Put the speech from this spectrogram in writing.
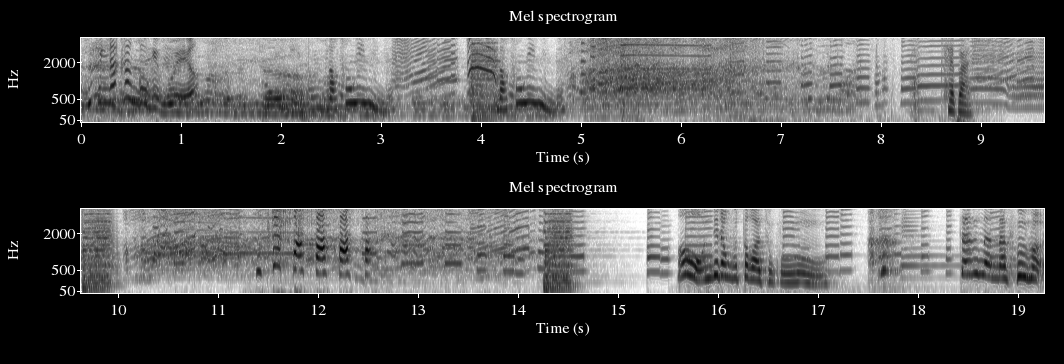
생각한 곡이 뭐예요? 나 송인인데. 나 송인인데. 제발. 어 언니랑 붙어가지고 짜증난다고 막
